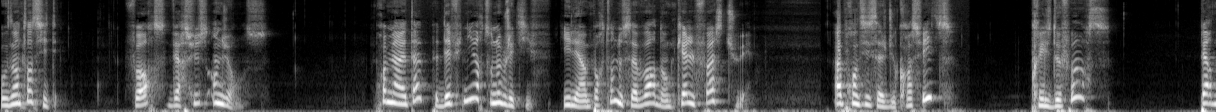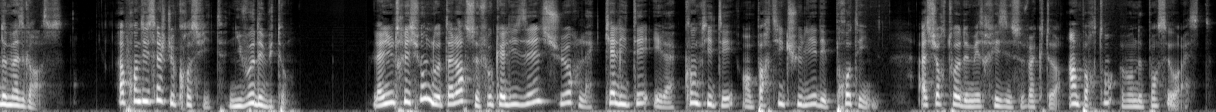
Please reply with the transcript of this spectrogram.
aux intensités. Force versus endurance. Première étape, définir ton objectif. Il est important de savoir dans quelle phase tu es. Apprentissage du crossfit, prise de force, perte de masse grasse. Apprentissage du crossfit, niveau débutant. La nutrition doit alors se focaliser sur la qualité et la quantité, en particulier des protéines. Assure-toi de maîtriser ce facteur important avant de penser au reste.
